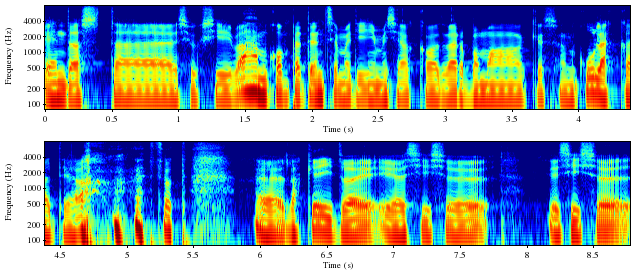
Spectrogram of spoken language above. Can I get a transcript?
endast äh, siukesi vähem kompetentsemaid inimesi hakkavad värbama, kes on kuulekad ja vot äh, lakeid ja siis äh, ja siis äh,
